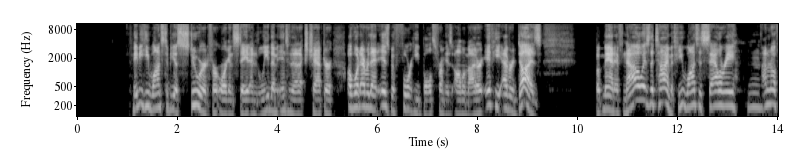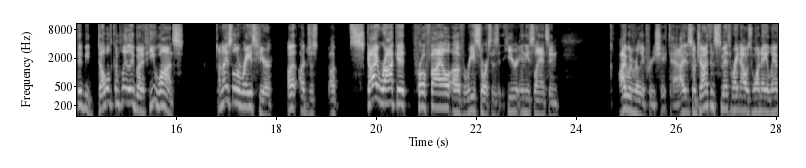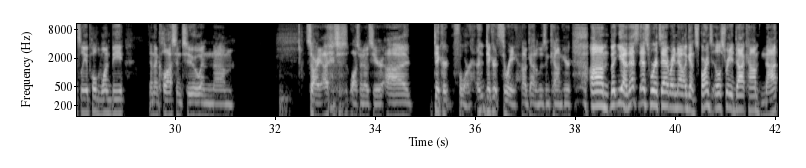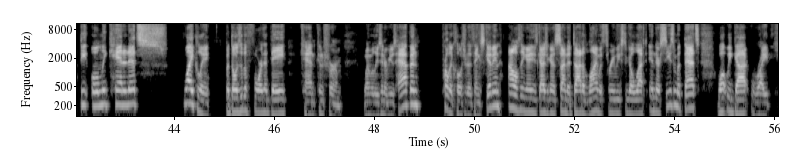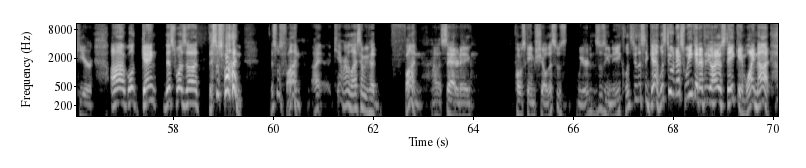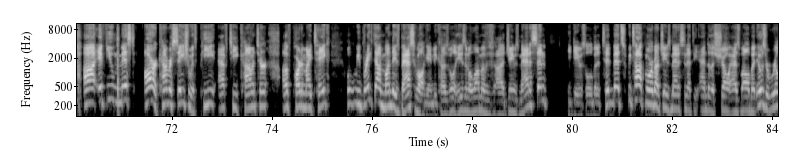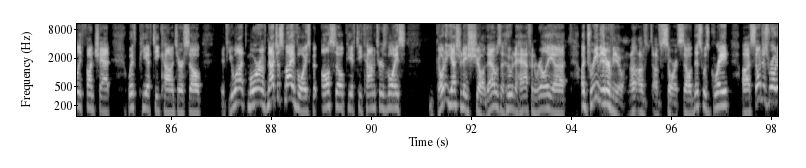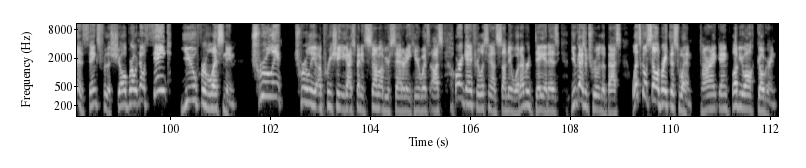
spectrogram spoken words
Maybe he wants to be a steward for Oregon State and lead them into the next chapter of whatever that is before he bolts from his alma mater. If he ever does, but man, if now is the time, if he wants his salary, hmm, I don't know if it'd be doubled completely, but if he wants a nice little raise here, a, a just a skyrocket profile of resources here in East Lansing, I would really appreciate that. I, so Jonathan Smith right now is 1A, Lance Leipold 1B, and then Clawson 2. And um, sorry, I just lost my notes here. Uh, Dickert four, uh, Dickert three. Oh god, I'm losing count here. Um, but yeah, that's that's where it's at right now. Again, SpartansIllustrated.com, not the only candidates likely, but those are the four that they can confirm. When will these interviews happen? Probably closer to Thanksgiving. I don't think any of these guys are going to sign the dotted line with three weeks to go left in their season, but that's what we got right here. Uh, well, gang, this was uh this was fun. This was fun. I can't remember the last time we've had fun on a Saturday post game show. This was weird. This was unique. Let's do this again. Let's do it next weekend after the Ohio State game. Why not? Uh, if you missed our conversation with PFT commenter of Pardon My Take, well, we break down Monday's basketball game because, well, he's an alum of uh, James Madison. He gave us a little bit of tidbits. We talk more about James Madison at the end of the show as well, but it was a really fun chat with PFT commenter. So if you want more of not just my voice, but also PFT commenter's voice, go to yesterday's show. That was a hoot and a half and really uh, a dream interview of, of sorts. So this was great. Uh, someone just wrote in, thanks for the show, bro. No, thank you for listening. Truly, truly appreciate you guys spending some of your Saturday here with us. Or again, if you're listening on Sunday, whatever day it is, you guys are truly the best. Let's go celebrate this win. All right, gang. Love you all. Go green.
